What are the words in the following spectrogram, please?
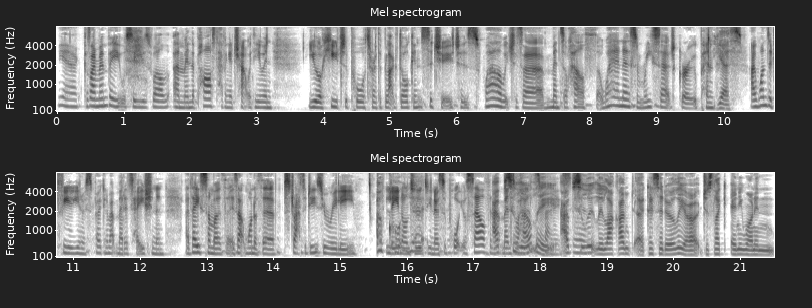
Yeah, because I remember you also you as well um, in the past having a chat with you, and you're a huge supporter of the Black Dog Institute as well, which is a mental health awareness and research group. And Yes. I wondered for you, you know, spoken about meditation, and are they some of the, is that one of the strategies you really Of lean on yeah. to, you know, support yourself in that mental health space? Yeah. absolutely. Like I'm, like I said earlier, just like anyone in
